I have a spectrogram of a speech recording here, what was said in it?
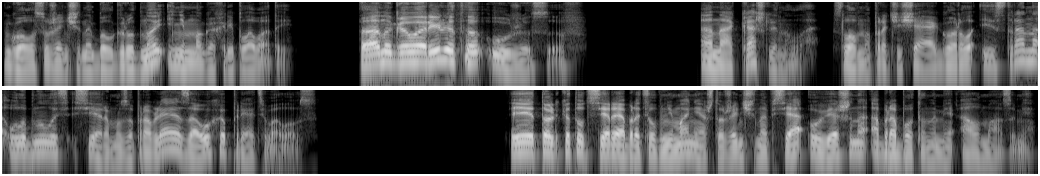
Голос у женщины был грудной и немного хрипловатый. «А наговорили-то ужасов». Она кашлянула, словно прочищая горло, и странно улыбнулась Серому, заправляя за ухо прядь волос. И только тут Серый обратил внимание, что женщина вся увешана обработанными алмазами.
